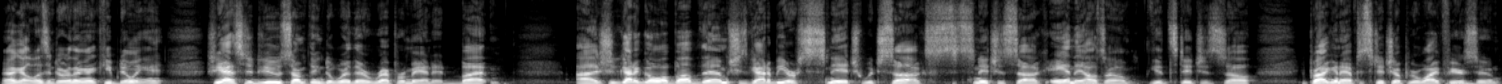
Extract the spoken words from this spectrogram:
They're not going to listen to her. They're going to keep doing it. She has to do something to where they're reprimanded, but uh, she's got to go above them. She's got to be her snitch, which sucks. Snitches suck, and they also get stitches. So you're probably going to have to stitch up your wife here soon.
